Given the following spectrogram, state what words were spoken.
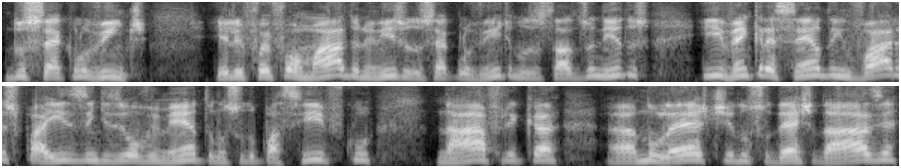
do século XX. Ele foi formado no início do século XX nos Estados Unidos e vem crescendo em vários países em desenvolvimento, no sul do Pacífico, na África, ah, no leste e no sudeste da Ásia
